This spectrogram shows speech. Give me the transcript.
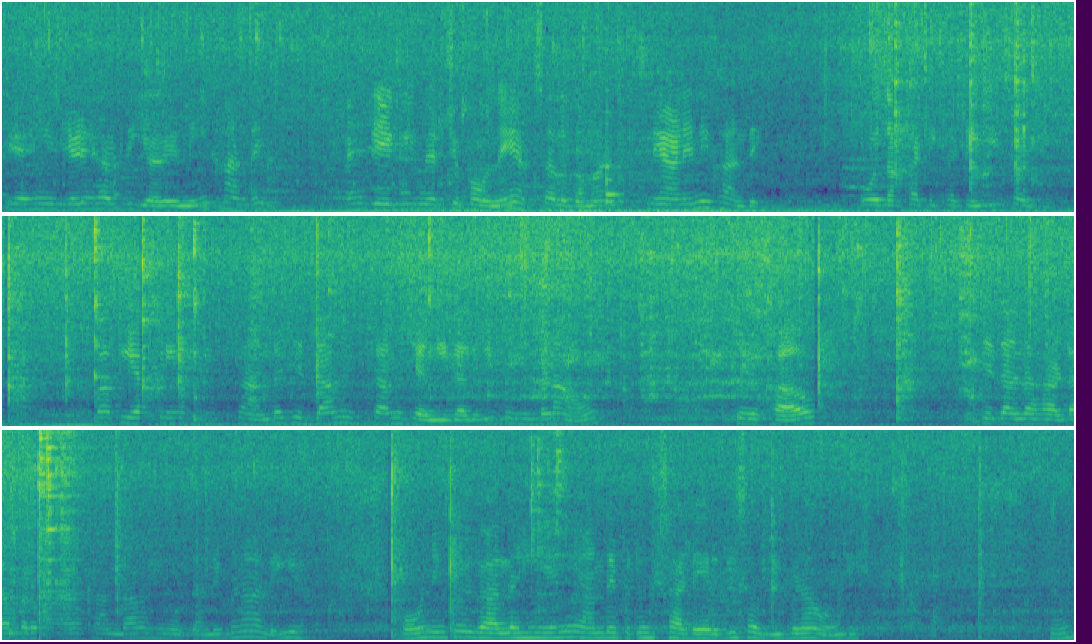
ਕਿ ਅਸੀਂ ਜਿਹੜੇ ਹਲਦੀ ਵਾਲੇ ਨਹੀਂ ਖਾਂਦੇ, ਅਸੀਂ ਦੇਗੀ ਮਿਰਚ ਪਾਉਨੇ ਆ ਸਲਗਮ ਨਿਆਣੇ ਨਹੀਂ ਖਾਂਦੇ। ਉਹਦਾ ਖੱਟੀ ਖੱਟੀ ਦੀ ਸਬਜ਼ੀ। ਬਾਕੀ ਆਪਣੀ ਆਪਣੀ ਪਸੰਦ ਜਿੱਦਾਂ ਵੀ ਤੁਹਾਨੂੰ ਚੰਗੀ ਲੱਗਦੀ ਤੁਸੀਂ ਬਣਾਓ ਤੇ ਖਾਓ। ਜਿੱਦਾਂ ਦਾ ਸਾਡਾ ਪਰਿਵਾਰ ਖਾਂਦਾ, ਅਸੀਂ ਉਦਾਂ ਦੀ ਬਣਾ ਲਈਏ। ਉਹ ਨਹੀਂ ਕੋਈ ਗੱਲ ਅਸੀਂ ਇਹ ਨਹੀਂ ਆਂਦੇ ਵੀ ਤੁਸੀਂ ਸਾਡੇ ਵਰਗੀ ਸਬਜ਼ੀ ਬਣਾਓਗੀ। ਹੂੰ?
